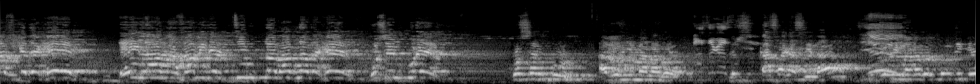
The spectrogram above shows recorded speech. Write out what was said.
আজকে দেখেন এই লাম আসামিদের চিন্তা ভাবনা দেখেন হোসেনপুরের। হোসেনপুর আর রহিমানগর। কাছাকাছি না? রহিমানগর কোন দিকে?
